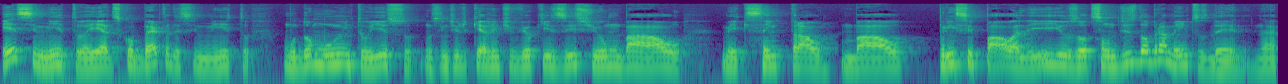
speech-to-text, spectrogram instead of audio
Esse mito e a descoberta desse mito mudou muito isso, no sentido de que a gente viu que existe um Baal meio que central, um Baal principal ali e os outros são desdobramentos dele, né?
